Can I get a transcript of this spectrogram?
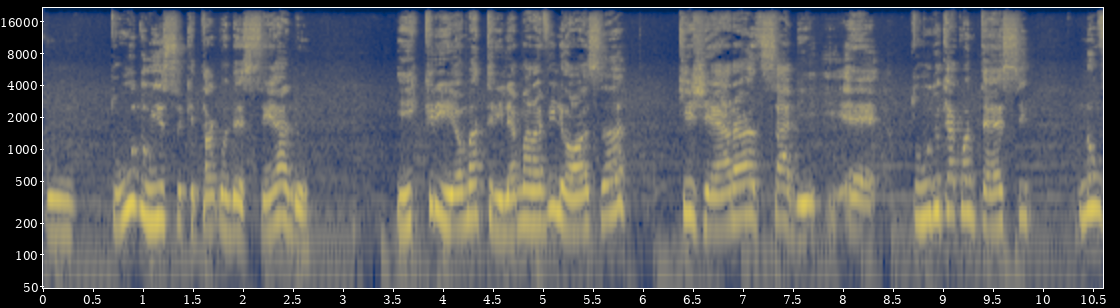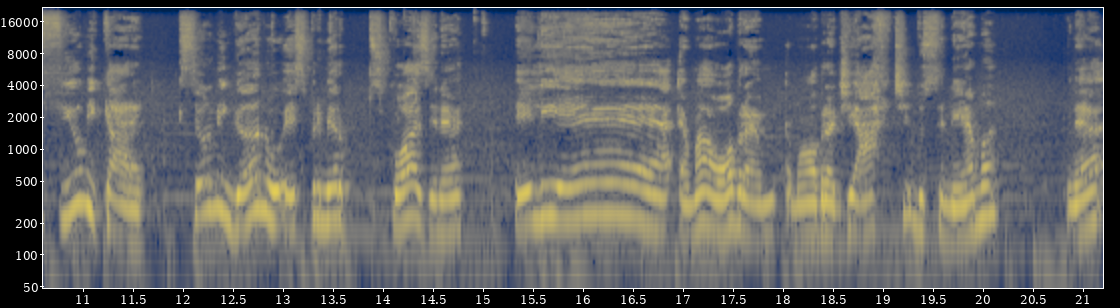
com tudo isso que tá acontecendo e cria uma trilha maravilhosa que gera, sabe, é, tudo que acontece num filme, cara. Que, se eu não me engano, esse primeiro Psicose, né? Ele é, é uma obra, é uma obra de arte do cinema, né?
